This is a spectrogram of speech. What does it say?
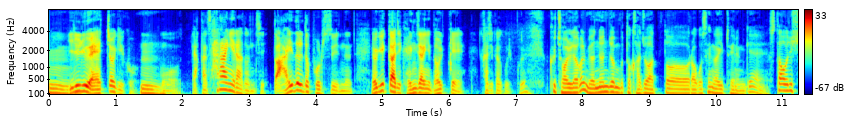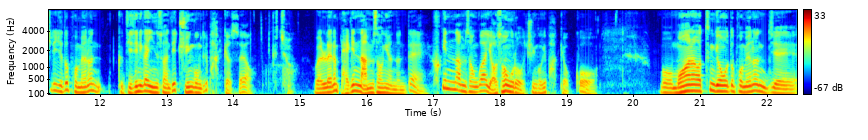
음. 인류 애적이고 음. 뭐 약간 사랑이라든지 또 아이들도 볼 수 있는 여기까지 굉장히 넓게 가져가고 있고요. 그 전략을 몇 년 전부터 가져왔더라고 생각이 되는 게 스타워즈 시리즈도 보면은 그 디즈니가 인수한 뒤 주인공들이 바뀌었어요. 그렇죠. 원래는 백인 남성이었는데 흑인 남성과 여성으로 주인공이 바뀌었고 뭐 모하나 같은 경우도 보면은 이제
